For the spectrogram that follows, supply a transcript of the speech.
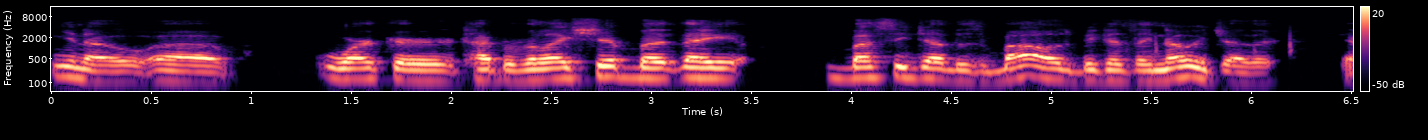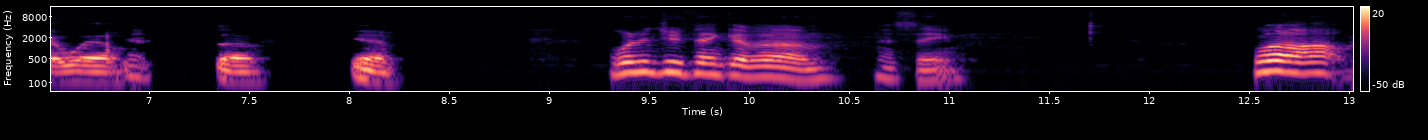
you know uh worker type of relationship, but they bust each other's balls because they know each other that well. Yeah. So yeah. What did you think of um let's see. Well,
